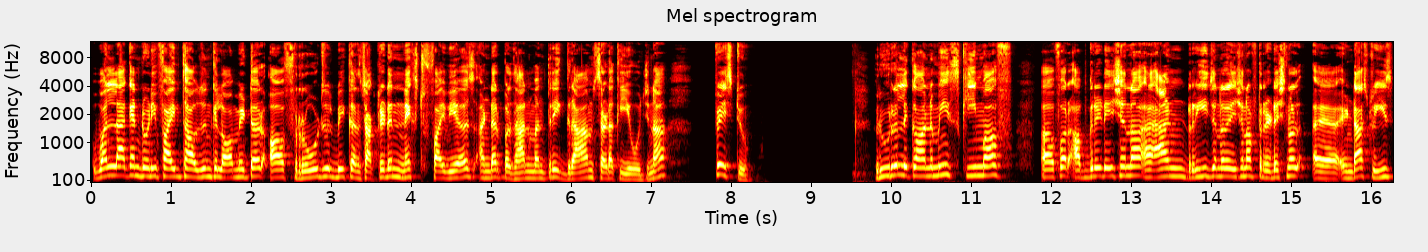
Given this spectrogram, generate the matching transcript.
1 lakh and 25,000 kilometer of roads will be constructed in next 5 years under Pradhan Mantri Gram Sadak Yojana phase 2 rural economy scheme of uh, for upgradation uh, and regeneration of traditional uh, industries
